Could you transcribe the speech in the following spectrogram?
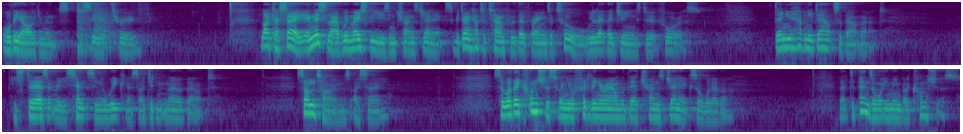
or the arguments to see it through. Like I say, in this lab, we're mostly using transgenics. We don't have to tamper with their brains at all, we let their genes do it for us. Don't you have any doubts about that? He stares at me, sensing a weakness I didn't know about. Sometimes, I say. So are they conscious when you're fiddling around with their transgenics or whatever? That depends on what you mean by conscious.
